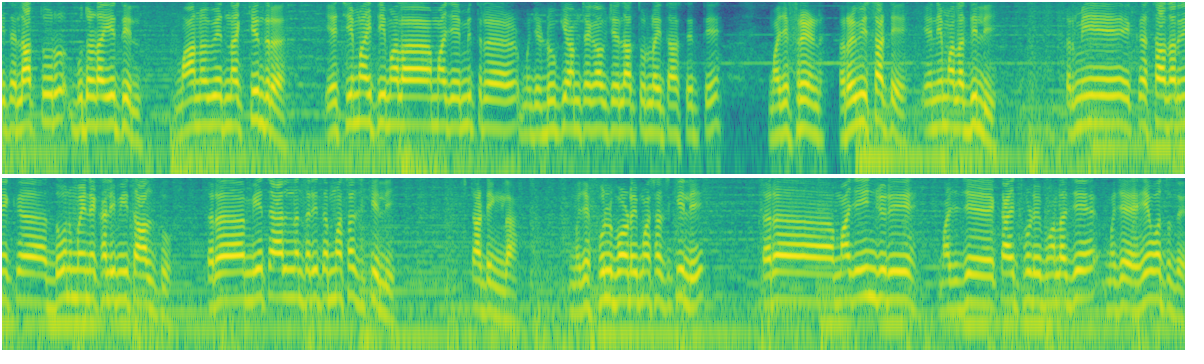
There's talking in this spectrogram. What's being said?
इथे लातूर बुदडा येथील मानववेदना केंद्र याची माहिती मला माझे मित्र म्हणजे डोके आमच्या गावचे लातूरला इथं असतात ते. माझे फ्रेंड रवी साठे यांनी मला दिली. तर मी एक साधारण एक दोन महिन्याखाली मी इथं आलतो. तर मी इथं आल्यानंतर इथं मसाज केली स्टार्टिंगला म्हणजे फुल बॉडी मसाज केली. तर माझी माझे इंजुरी माझे जे काय थोडे मला जे म्हणजे हे होत होते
